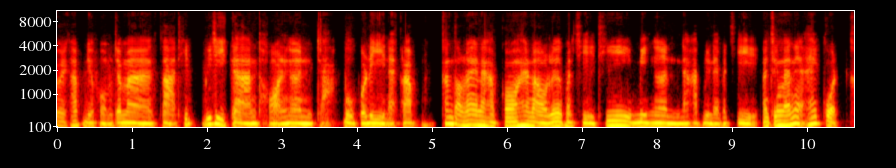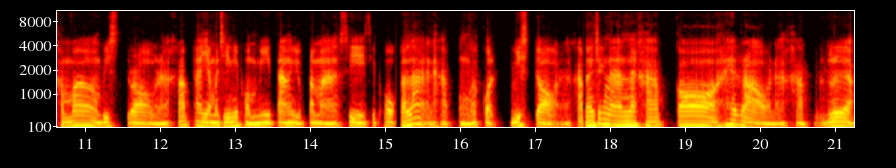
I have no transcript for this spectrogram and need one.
วัสดีครับ เดี๋ยวผมจะมาสาธิตวิธีการถอนเงินจากบูเบอรีนะครับ ขั้นตอนแรกนะครับ ก็ให้เราเลือกบัญชีที่มีเงินนะครับ อยู่ในบัญชี หลังจากนั้นเนี่ยให้กดคำว่า withdraw นะครับออย่างบัญชีนี้ผมมีตังอยู่ประมาณ 46 ดอลลาร์นะครับ ผมก็กด withdraw นะครับ หลังจากนั้นนะครับก็ให้เรานะครับเลือก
